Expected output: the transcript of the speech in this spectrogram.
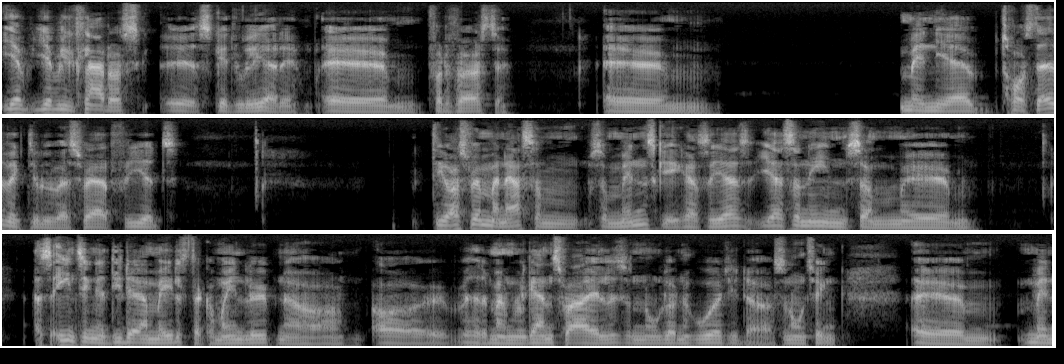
jeg, jeg vil klart også øh, skedulere det, øh, for det første. Øh, men jeg tror stadigvæk, det vil være svært, fordi at det er også, hvem man er som, som menneske. Ikke? Altså, jeg, jeg er sådan en, som... Øh, altså, en ting er de der mails, der kommer ind løbende, og, og hvad hedder det, man vil gerne svare alle sådan nogenlunde hurtigt, og sådan nogle ting. Øhm, men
